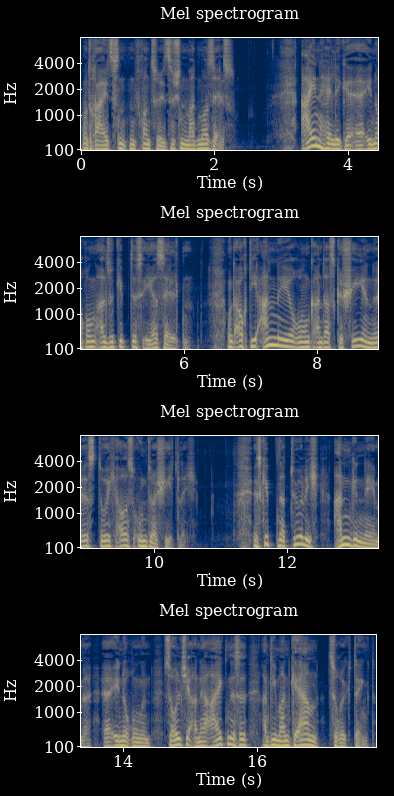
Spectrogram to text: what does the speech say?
und reizenden französischen Mademoiselles. Einhellige Erinnerung also gibt es eher selten. Und auch die Annäherung an das Geschehene ist durchaus unterschiedlich. Es gibt natürlich angenehme Erinnerungen, solche an Ereignisse, an die man gern zurückdenkt.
